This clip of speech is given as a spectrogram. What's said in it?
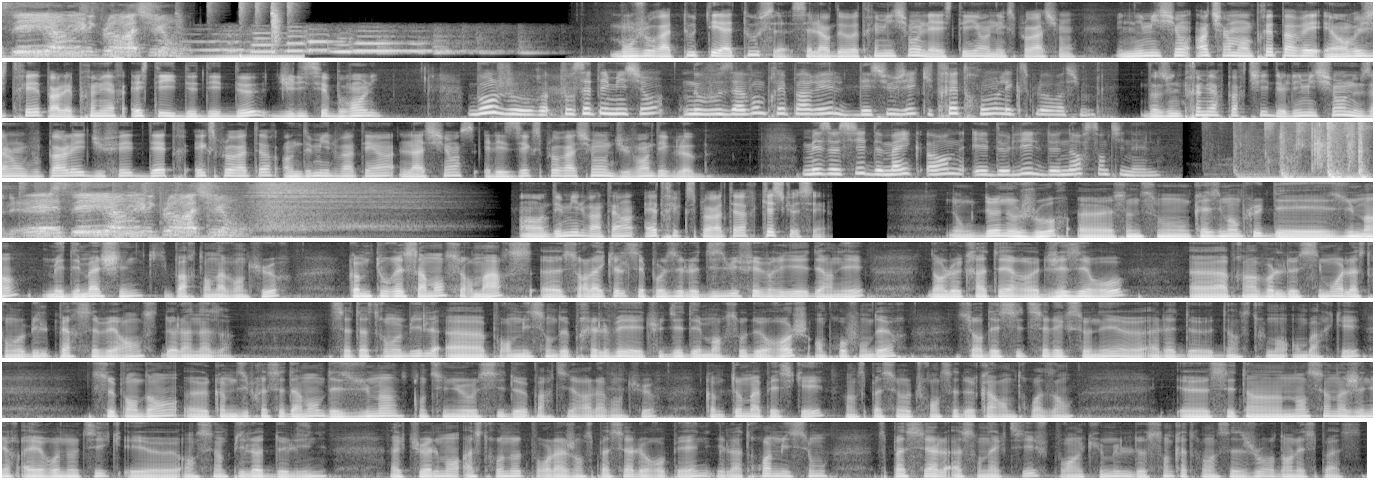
STI en exploration. Bonjour à toutes et à tous, c'est l'heure de votre émission Les STI en exploration. Une émission entièrement préparée et enregistrée par les premières STI 2D2 du lycée Branly. Bonjour, pour cette émission, nous vous avons préparé des sujets qui traiteront l'exploration. Dans une première partie de l'émission, nous allons vous parler du fait d'être explorateur en 2021, la science et les explorations du vent des globes. Mais aussi de Mike Horn et de l'île de Nord Sentinelle. Les en exploration. En 2021, être explorateur, qu'est-ce que c'est? Donc de nos jours, euh, ce ne sont quasiment plus des humains, mais des machines qui partent en aventure, comme tout récemment sur Mars, euh, sur laquelle s'est posé le 18 février dernier dans le cratère euh, J0, euh, après un vol de 6 mois l'astromobile Perseverance de la NASA. Cet astromobile a pour mission de prélever et étudier des morceaux de roche en profondeur sur des sites sélectionnés euh, à l'aide de- d'instruments embarqués. Cependant, euh, comme dit précédemment, des humains continuent aussi de partir à l'aventure, comme Thomas Pesquet, un spationaute français de 43 ans. Euh, C'est un ancien ingénieur aéronautique et euh, ancien pilote de ligne. Actuellement astronaute pour l'Agence spatiale européenne, il a trois missions spatiales à son actif pour un cumul de 196 jours dans l'espace.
